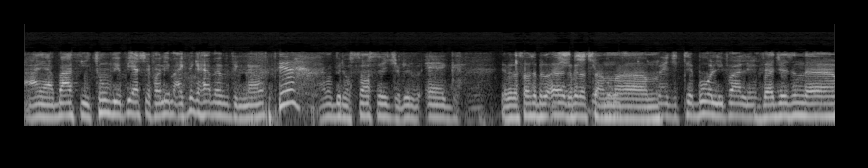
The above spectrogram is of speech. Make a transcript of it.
Aya basi chumvi pia Chef Halima. I think I have everything now. Yeah. I have a bit of sausage, a bit of egg, A bit of sausage, a bit of egg, a bit of some um, vegetable pale. veggies in there.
